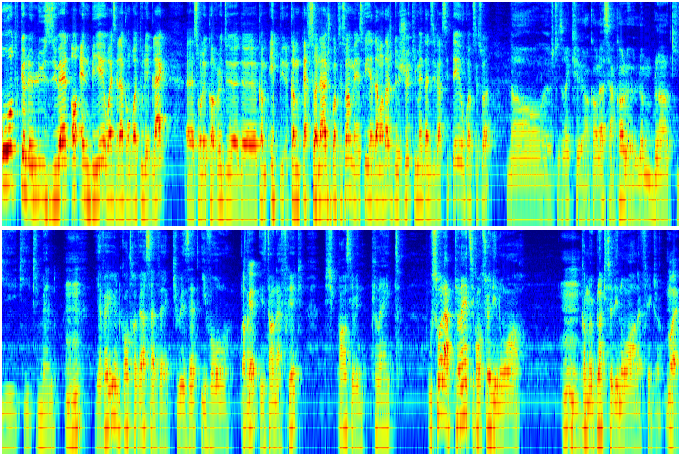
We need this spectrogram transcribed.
autre que le l'usuel? Oh, NBA, ouais, c'est là qu'on voit tous les blacks euh, sur le cover du, de, comme, comme personnage ou quoi que ce soit, mais est-ce qu'il y a davantage de jeux qui mettent de la diversité ou quoi que ce soit? Non, euh, je te dirais que encore là, c'est encore l'homme blanc qui, qui, qui mène. Mhm. Il y avait eu une controverse avec Reset Evil. quand Ok. Ils étaient en Afrique. Puis je pense qu'il y avait une plainte. Ou soit la plainte, c'est qu'on tuait des Noirs. Hmm. Comme un blanc qui tue des Noirs en Afrique, genre. Ouais.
